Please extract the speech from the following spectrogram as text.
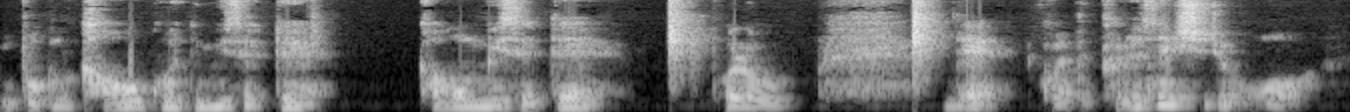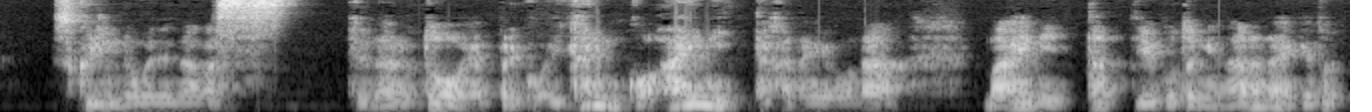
僕の顔をこうやって見せて、顔を見せて、フォロー。で、こうやってプレゼン資料をスクリーンの上で流すってなると、やっぱりこう、いかにもこう、会いに行ったかのような、まあ会いに行ったっていうことにならないけど、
